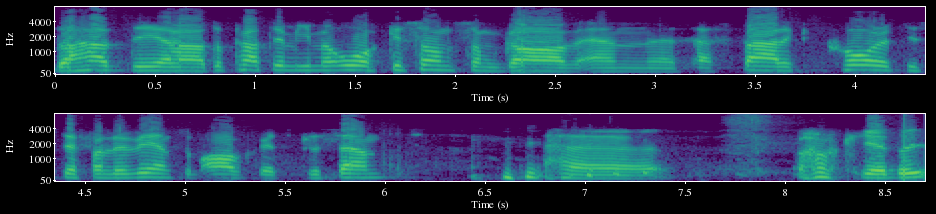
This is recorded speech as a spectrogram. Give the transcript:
då, hade jag, då pratade jag med Jimmie Åkesson som gav en eh, här, stark korv till Stefan Löfven som avskedspresent. Eh, och eh, då,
